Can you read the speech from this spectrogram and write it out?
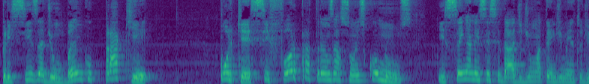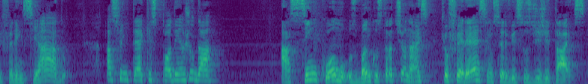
precisa de um banco para quê? Porque se for para transações comuns e sem a necessidade de um atendimento diferenciado, as fintechs podem ajudar. assim como os bancos tradicionais que oferecem os serviços digitais.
